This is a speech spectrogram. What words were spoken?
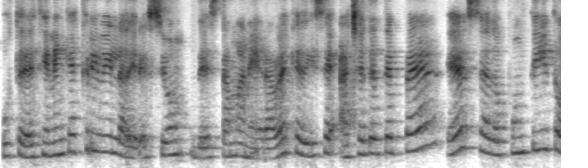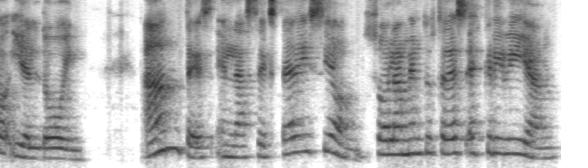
ustedes tienen que escribir la dirección de esta manera. ¿Ves que dice HTTPS, dos puntitos y el DOI? Antes, en la sexta edición, solamente ustedes escribían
